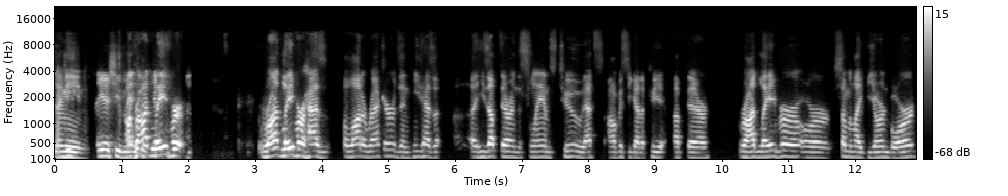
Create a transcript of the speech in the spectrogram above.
I mean, players you uh, Rod Laver. Rod Laver has a lot of records, and he has a. Uh, he's up there in the slams too. That's obviously got to be up there. Rod Laver or someone like Bjorn Borg.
